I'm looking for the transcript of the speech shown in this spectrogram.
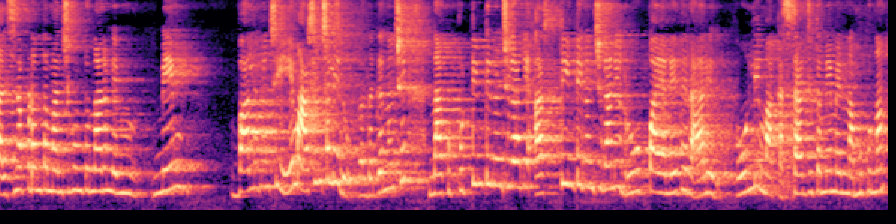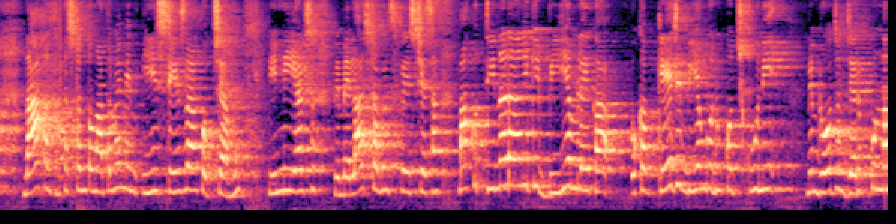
కలిసినప్పుడు అంత మంచిగా ఉంటున్నాను మేము మేము వాళ్ళ నుంచి ఏం ఆశించలేదు. వాళ్ళ దగ్గర నుంచి నాకు పుట్టింటి నుంచి కానీ అస్తింటి నుంచి కానీ రూపాయి అనేది రాలేదు. ఓన్లీ మా కష్టార్జితమే మేము నమ్ముకున్నాం. నా కష్టంతో మాత్రమే మేము ఈ స్టేజ్ దాకా వచ్చాము. ఇన్ని ఇయర్స్ మేము ఎలా స్ట్రగుల్స్ ఫేస్ చేసాం మాకు తినడానికి బియ్యం లేక ఒక కేజీ బియ్యం కొనుక్కొచ్చుకుని మేము రోజులు జరుపుకున్న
